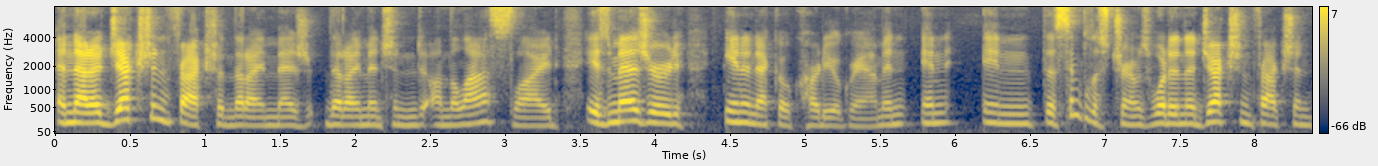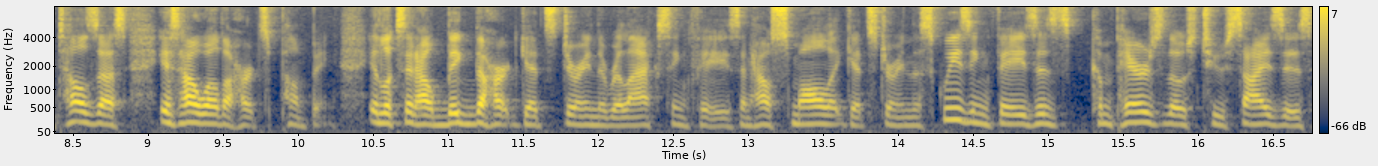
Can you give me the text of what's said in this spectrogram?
And that ejection fraction that I, measure, that I mentioned on the last slide is measured in an echocardiogram. And, in the simplest terms, what an ejection fraction tells us is how well the heart's pumping. It looks at how big the heart gets during the relaxing phase and how small it gets during the squeezing phase, and compares those two sizes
